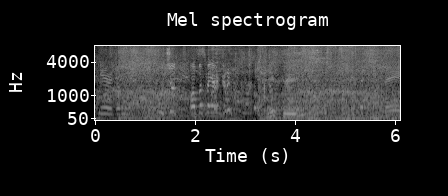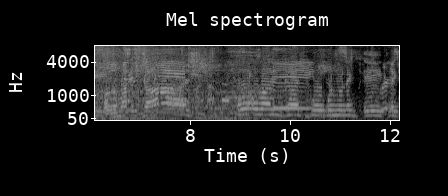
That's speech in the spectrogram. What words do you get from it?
come here, come here. Oh shoot! Oh, ba't may air grip? Eight green. Oh my gosh! Oh my gosh! Bobo yung leg 8. Like,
